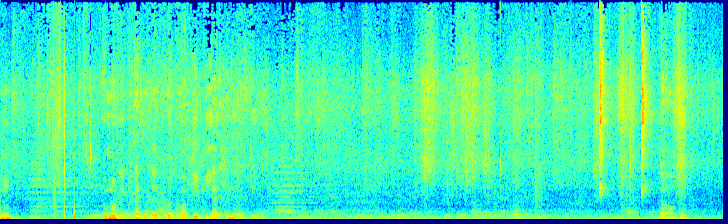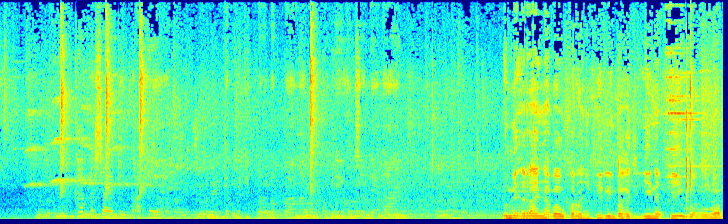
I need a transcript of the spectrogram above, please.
Hmm? Kumur ke cepat minta ikut. Apa pipi ya ini nanti. Tak orang kan? Kat asal tu mahir Untuk ni kita lapangan Kemudian seleran Unik eranya bahawa upara je pi limpa ke ji ina pi uang uang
